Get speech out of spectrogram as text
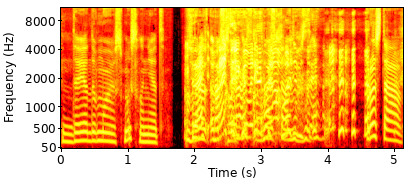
Да, я думаю, смысла нет. Врать, Всё, врать или расход- говорить правду? Расходимся. Просто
